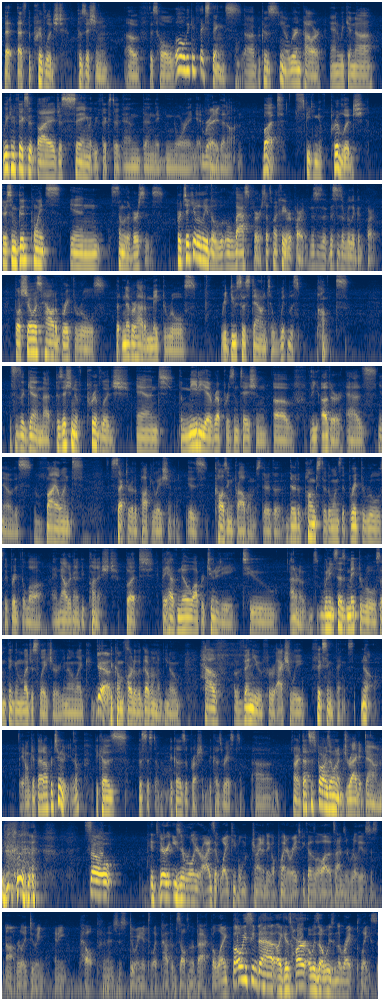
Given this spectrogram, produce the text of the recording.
that that's the privileged position of this whole oh we can fix things uh, because you know we're in power and we can uh, we can fix it by just saying that we fixed it and then ignoring it Right. from then on. But speaking of privilege, there's some good points in some of the verses, particularly the last verse. That's my favorite part. This is a, this is a really good part. They'll show us how to break the rules, but never how to make the rules. Reduce us down to witless punks. This is again that position of privilege and the media representation of the other as, you know, this violent sector of the population is causing problems. They're the they're the punks, they're the ones that break the rules, they break the law, and now they're going to be punished. But they have no opportunity to I don't know. When he says make the rules, I'm thinking legislature, you know, like Yeah. become part of the government, you know, have a venue for actually fixing things. No. They don't get that opportunity. Nope. Because the system, because oppression, because racism. Um, all right, that's as far as I want to drag it down. So it's very easy to roll your eyes at white people trying to make a point at race because a lot of times it really is just not really doing any help and it's just doing it to like pat themselves in the back. But like Bowie seemed to have like his heart was always in the right place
